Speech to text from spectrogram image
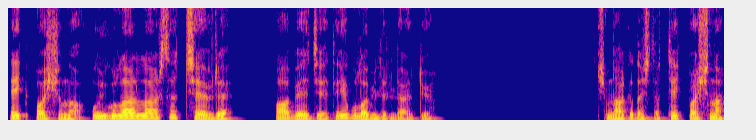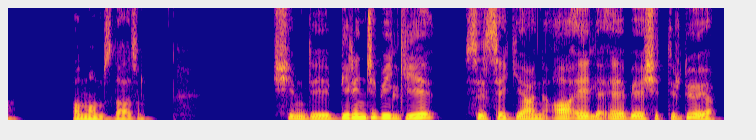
tek başına uygularlarsa çevre ABCD'yi bulabilirler diyor. Şimdi arkadaşlar tek başına almamız lazım. Şimdi birinci bilgiyi silsek yani AE ile EB eşittir diyor ya.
